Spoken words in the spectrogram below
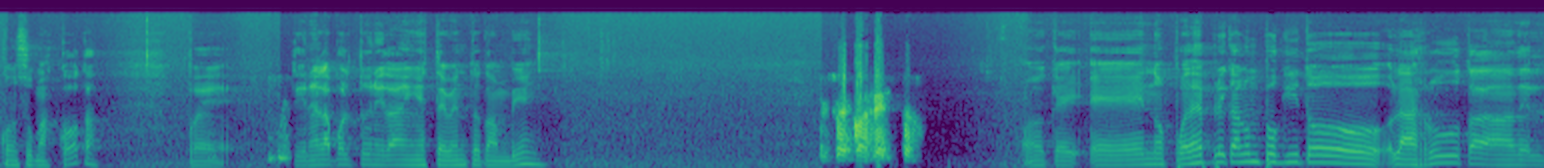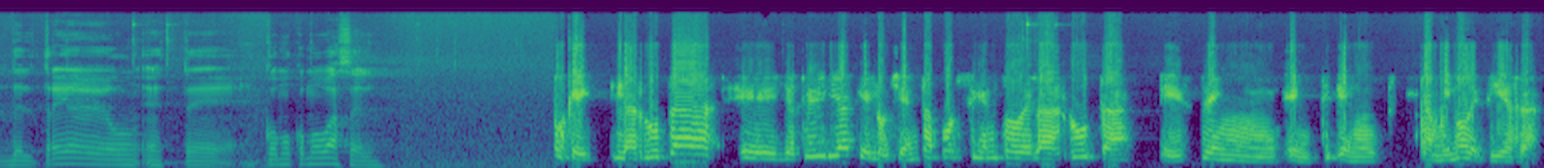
con su mascota, pues tiene la oportunidad en este evento también. Eso es correcto. Ok, eh, ¿nos puedes explicar un poquito la ruta del, del trail? Este, ¿cómo, ¿Cómo va a ser? Ok, la ruta, eh, yo te diría que el 80% de la ruta es en, en, camino de tierra.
